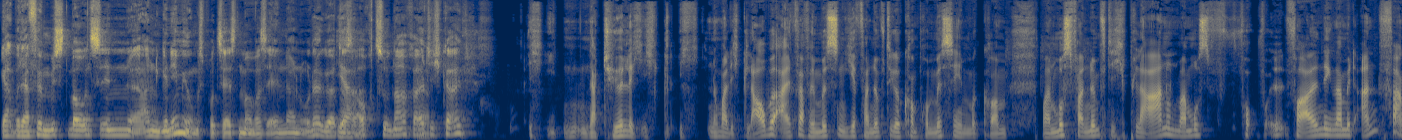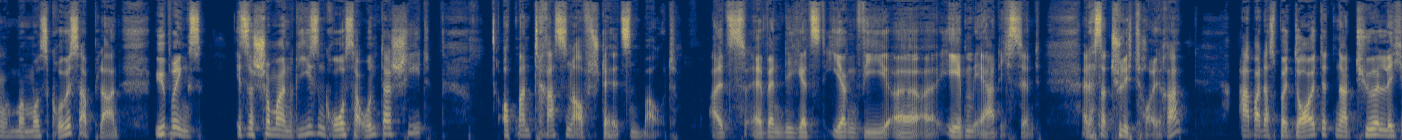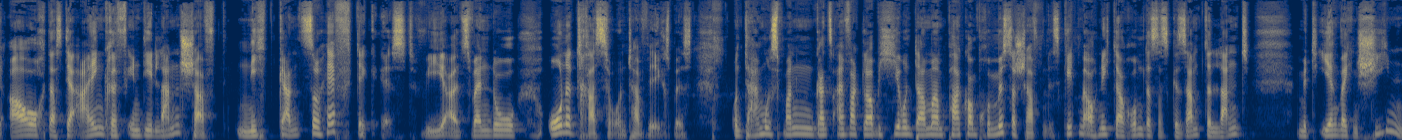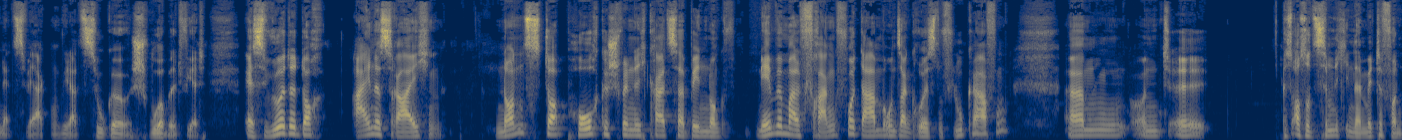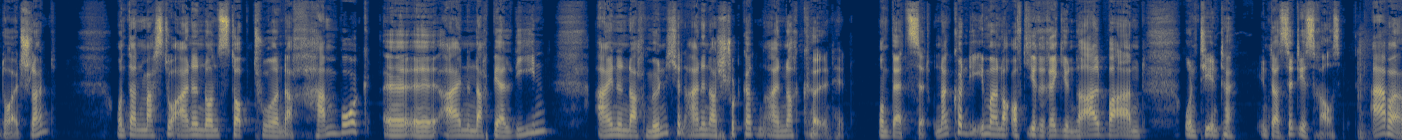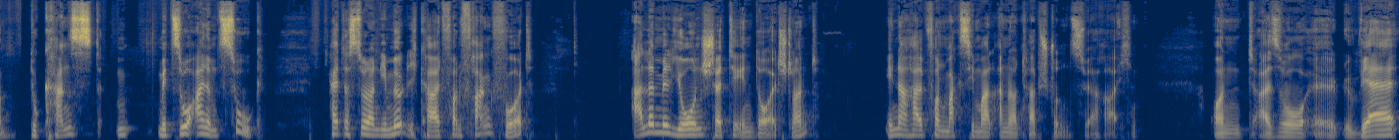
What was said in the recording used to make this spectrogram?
Ja, aber dafür müssten wir uns in, an Genehmigungsprozessen mal was ändern, oder? Gehört ja. das auch zur Nachhaltigkeit? Ja. Ich, natürlich, ich, ich, nochmal, ich glaube einfach, wir müssen hier vernünftige Kompromisse hinbekommen. Man muss vernünftig planen und man muss vor, vor allen Dingen damit anfangen und man muss größer planen. Übrigens, ist es schon mal ein riesengroßer Unterschied, ob man Trassen auf Stelzen baut, als äh, wenn die jetzt irgendwie äh, ebenerdig sind. Das ist natürlich teurer, aber das bedeutet natürlich auch, dass der Eingriff in die Landschaft nicht ganz so heftig ist, wie als wenn du ohne Trasse unterwegs bist. Und da muss man ganz einfach, glaube ich, hier und da mal ein paar Kompromisse schaffen. Es geht mir auch nicht darum, dass das gesamte Land mit irgendwelchen Schienennetzwerken wieder zugeschwurbelt wird. Es würde doch eines reichen. Nonstop Hochgeschwindigkeitsverbindung. Nehmen wir mal Frankfurt, da haben wir unseren größten Flughafen. Ähm, und äh, ist auch so ziemlich in der Mitte von Deutschland. Und dann machst du eine Nonstop-Tour nach Hamburg, äh, äh, eine nach Berlin, eine nach München, eine nach Stuttgart und eine nach Köln hin. Und that's it. Und dann können die immer noch auf ihre Regionalbahn und die Inter Intercities raus. Aber du kannst mit so einem Zug hättest du dann die Möglichkeit von Frankfurt alle Millionenstädte in Deutschland innerhalb von maximal anderthalb Stunden zu erreichen. Und also äh, wer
